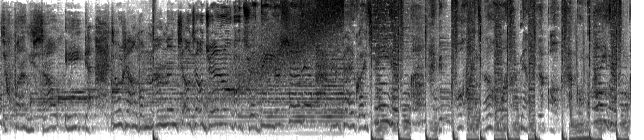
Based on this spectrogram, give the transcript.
喜欢你少一点就让我慢慢悄悄卷入不确定的世界别太快进点啊别破坏这画面哦哦快一点快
